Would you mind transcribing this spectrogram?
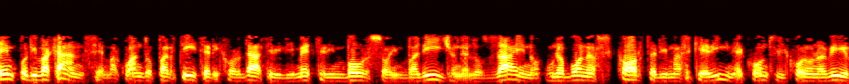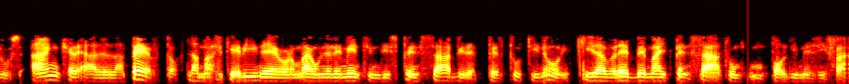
tempo di vacanze, ma quando partite ricordatevi di mettere in borso, in valigia, nello zaino, una buona scorta di mascherine contro il coronavirus, anche all'aperto. La mascherina è ormai un elemento indispensabile per tutti noi. Chi l'avrebbe mai pensato un, un po' di mesi fa?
